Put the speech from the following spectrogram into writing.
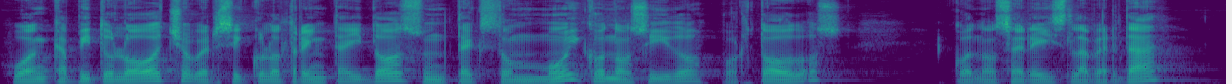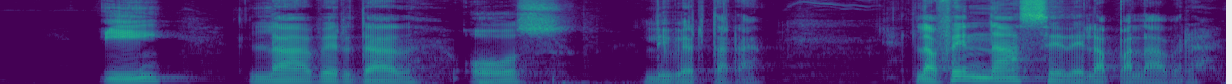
Juan capítulo 8, versículo 32, un texto muy conocido por todos. Conoceréis la verdad y la verdad os libertará. La fe nace de la palabra,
